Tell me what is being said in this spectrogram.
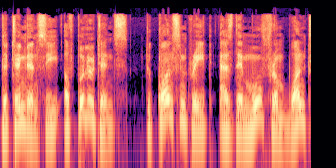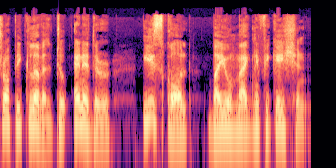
The tendency of pollutants to concentrate as they move from one trophic level to another is called biomagnification.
